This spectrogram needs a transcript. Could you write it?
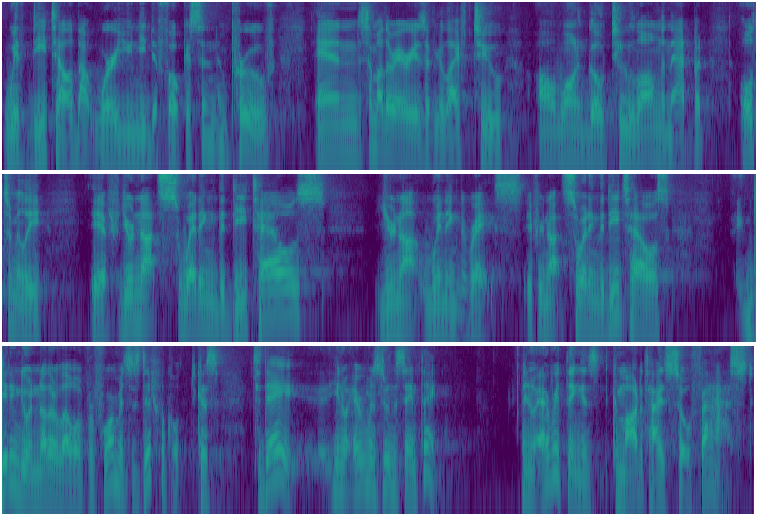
with detail about where you need to focus and improve, and some other areas of your life too. I won't go too long on that, but ultimately, if you're not sweating the details, you're not winning the race. If you're not sweating the details, getting to another level of performance is difficult because today, you know, everyone's doing the same thing. You know, everything is commoditized so fast.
